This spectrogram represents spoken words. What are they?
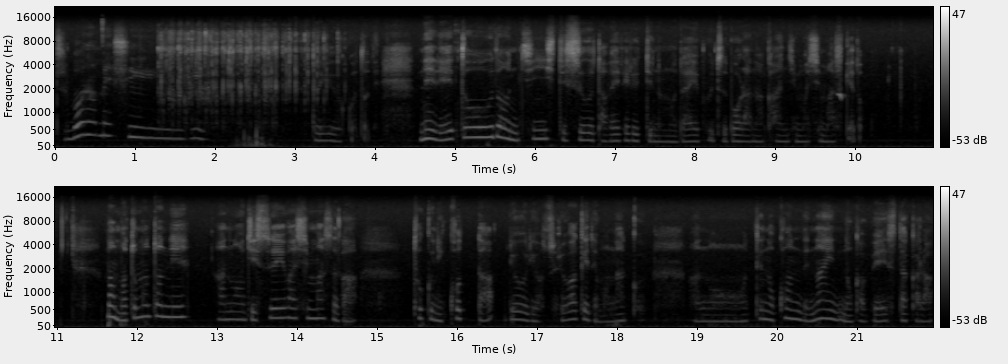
ズボラ飯。ということで。ね冷凍うどんチンしてすぐ食べれるっていうのもだいぶズボラな感じもしますけど。まあもともとねあの自炊はしますが特に凝った料理をするわけでもなくあの手の込んでないのがベースだから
